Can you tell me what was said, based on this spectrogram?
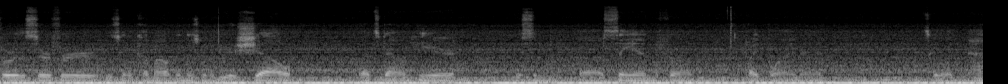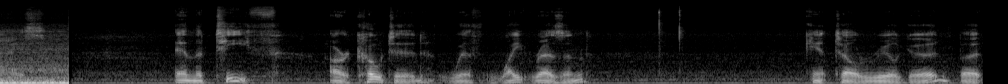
for the surfer who's going to come out. And then there's going to be a shell that's down here with some uh, sand from pipeline in it. It's going to look nice. And the teeth are coated with white resin. Can't tell real good, but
